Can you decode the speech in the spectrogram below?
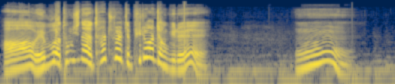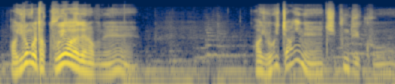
아 외부와 통신하여 탈출할 때 필요한 장비래 오. 아 이런 걸 다 구해와야 되나 보네. 아 여기 짱이네. 지붕도 있고.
